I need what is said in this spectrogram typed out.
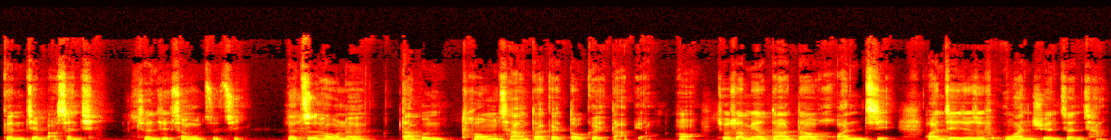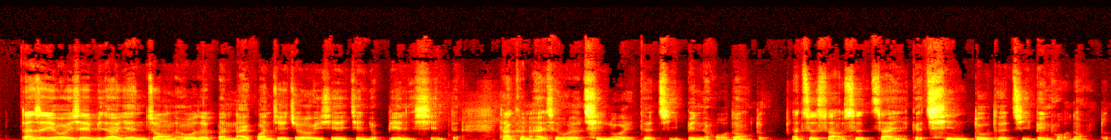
跟健保申请，申请生物制剂，那之后呢，大部分通常大概都可以达标，哦，就算没有达到缓解，缓解就是完全正常，但是有一些比较严重的，或者本来关节就有一些已经有变形的，它可能还是会有轻微的疾病的活动度，那至少是在一个轻度的疾病活动度，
